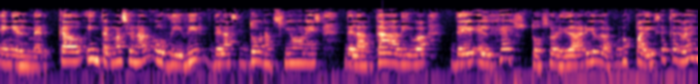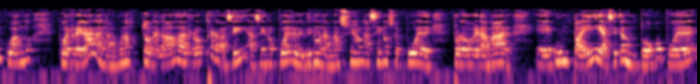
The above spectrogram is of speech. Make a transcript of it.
en el mercado internacional o vivir de las donaciones, de la dádiva, del gesto solidario de algunos países que de vez en cuando pues regalan algunas toneladas de arroz, pero así, así no puede vivir una nación, así no se puede programar eh, un país, así tampoco puede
